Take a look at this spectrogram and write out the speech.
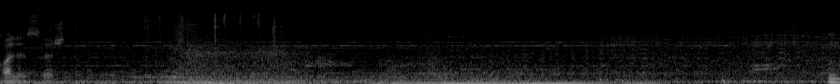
Doch alles schnell. Hm.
